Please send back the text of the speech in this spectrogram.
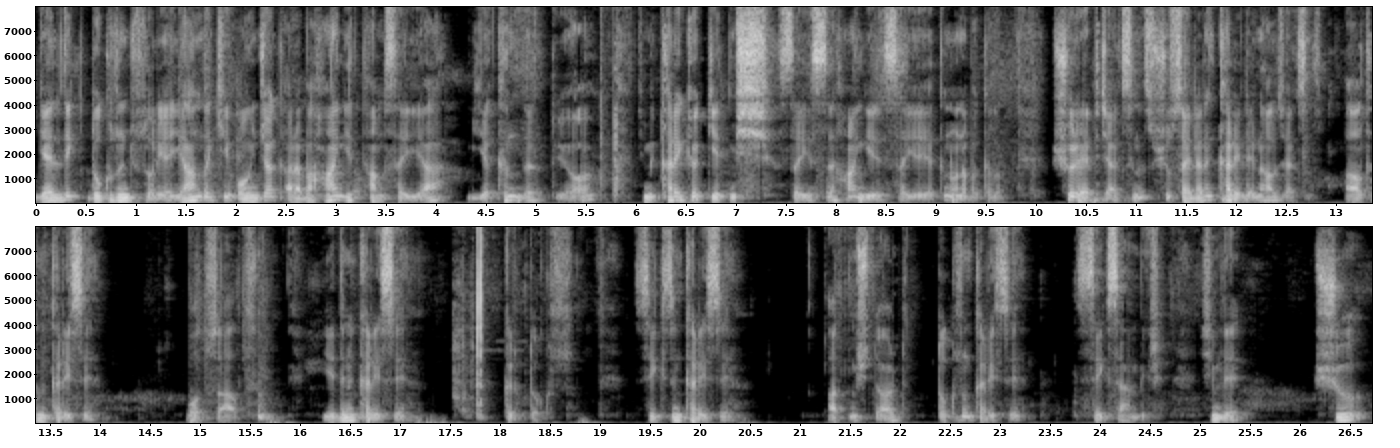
Geldik 9. soruya. Yandaki oyuncak araba hangi tam sayıya yakındır diyor. Şimdi karekök 70 sayısı hangi sayıya yakın ona bakalım. Şöyle yapacaksınız. Şu sayıların karelerini alacaksınız. 6'nın karesi 36. 7'nin karesi 49. 8'in karesi 64. 9'un karesi 81. Şimdi şu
